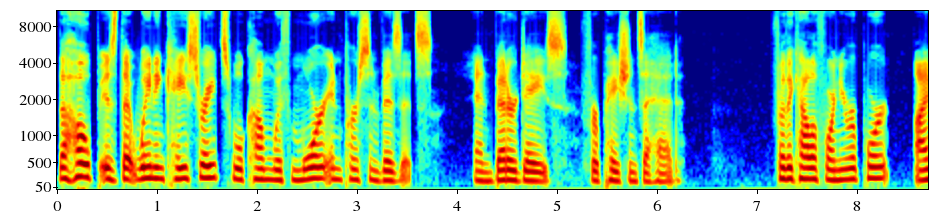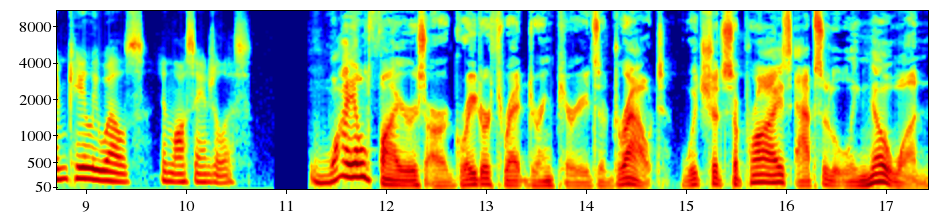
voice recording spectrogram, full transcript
The hope is that waning case rates will come with more in person visits and better days for patients ahead. For the California Report, I'm Caleigh Wells in Los Angeles. Wildfires are a greater threat during periods of drought, which should surprise absolutely no one.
